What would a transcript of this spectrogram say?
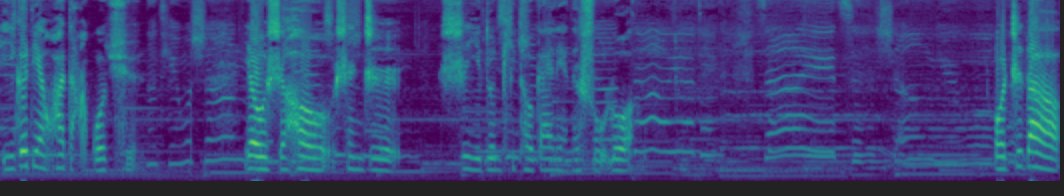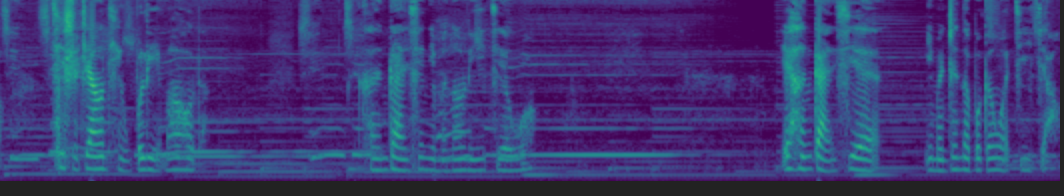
一个电话打过去，有时候甚至是一顿劈头盖脸的数落。我知道，即使这样挺不礼貌的，很感谢你们能理解我，也很感谢你们真的不跟我计较。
